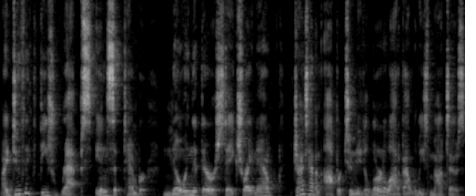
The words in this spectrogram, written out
I do think these reps in September, knowing that there are stakes right now, Giants have an opportunity to learn a lot about Luis Matos.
